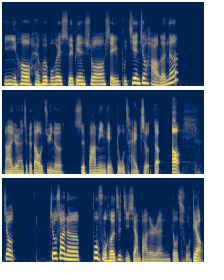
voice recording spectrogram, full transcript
你以后还会不会随便说谁不见就好了呢？啊，原来这个道具呢是发明给独裁者的哦。就就算呢不符合自己想法的人都除掉，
